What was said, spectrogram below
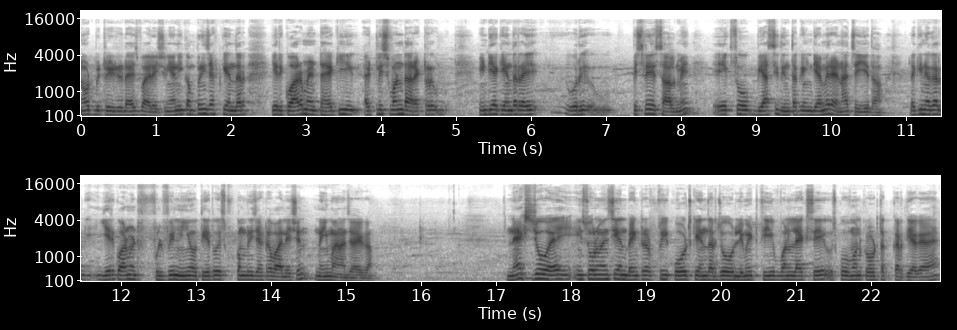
not be treated as violation यानी कंपनीज़ एक्ट के अंदर ये रिक्वायरमेंट है कि एटलीस्ट वन डायरेक्टर इंडिया के अंदर पिछले साल में एक सौ बयासी दिन तक इंडिया में रहना चाहिए था। लेकिन अगर ये रिक्वायरमेंट फुलफ़िल नहीं होती है तो इसको कंपनीज़ एक्ट का वायलेशन नहीं माना जाएगा। नेक्स्ट जो है इंस्टॉलमेंसी एंड बैंक कोर्ट के अंदर जो लिमिट थी वन लैख से उसको वन करोड़ तक कर दिया गया है।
